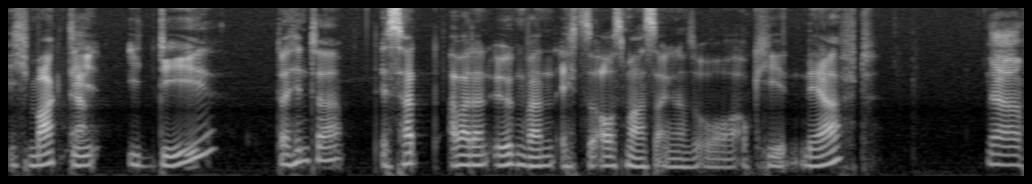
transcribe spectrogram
Ich mag die Ja. Idee dahinter. Es hat aber dann irgendwann echt so Ausmaße angenommen, so, oh, okay, nervt. ja,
